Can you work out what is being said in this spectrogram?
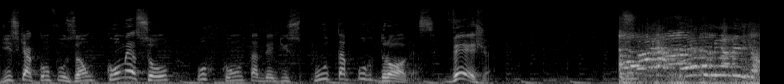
diz que a confusão começou por conta de disputa por drogas. Veja. Para, minha amiga!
